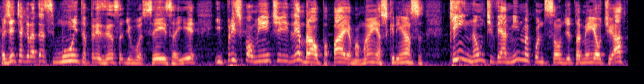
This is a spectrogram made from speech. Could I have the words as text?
A gente agradece muito a presença de vocês aí e principalmente lembrar o papai, a mamãe, as crianças. Quem não tiver a mínima condição de também ir ao teatro,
